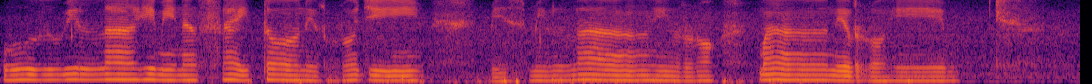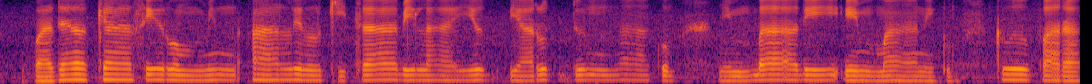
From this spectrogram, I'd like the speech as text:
A'udzu billahi minas syaitonir rajim. Bismillahirrahmanirrahim. Wada kasirum min ahlil kitabi la yaruddunakum min ba'di imanikum kufara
